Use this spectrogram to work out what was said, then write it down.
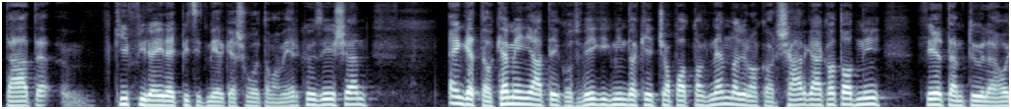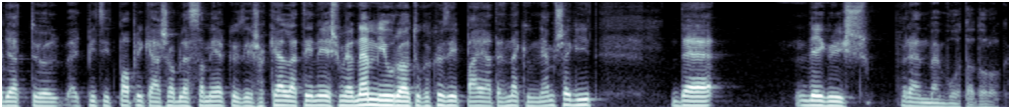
Tehát eh, kifire én egy picit mérges voltam a mérkőzésen. Engedte a kemény játékot végig mind a két csapatnak, nem nagyon akart sárgákat adni, féltem tőle, hogy ettől egy picit paprikásabb lesz a mérkőzés a kelleténél, és mivel nem mi uraltuk a középpályát, ez nekünk nem segít, de végül is rendben volt a dolog.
